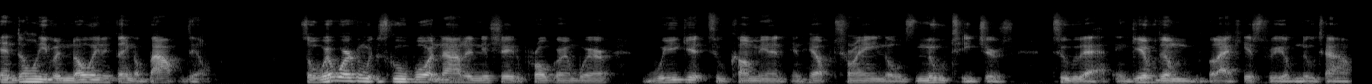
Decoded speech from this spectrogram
and don't even know anything about them. So we're working with the school board now to initiate a program where we get to come in and help train those new teachers to that and give them black history of Newtown.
